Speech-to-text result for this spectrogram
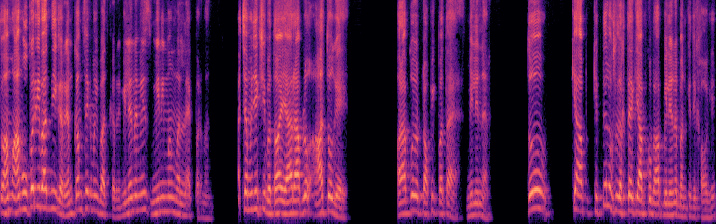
तो हम हम ऊपर की बात नहीं कर रहे, हम कम से कम ही बात कर रहे हैं। मिलेना mean minimum one lakh per month अच्छा मुझे एक चीज़ बताओ यार, आप लोग आ तो गए, और आपको तो टॉपिक पता है मिलेनर तो क्या आप, कितने लोग लगता है कि आपको आप मिलेनर बन के दिखाओगे?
